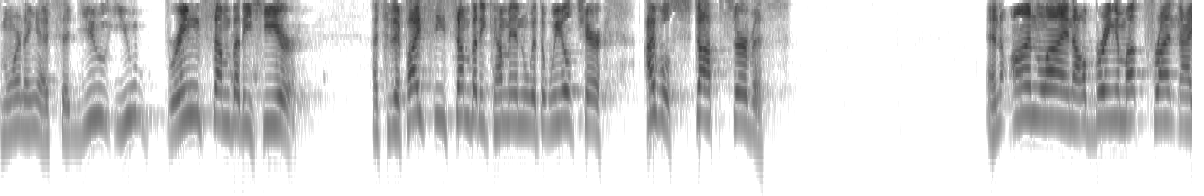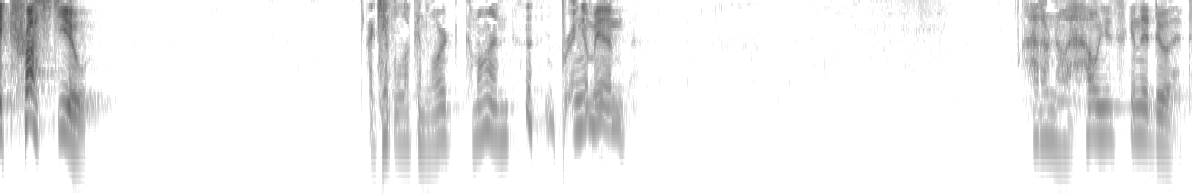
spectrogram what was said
morning. I said, you, you bring somebody here. I said, if I see somebody come in with a wheelchair, I will stop service. And online, I'll bring them up front and I trust you. I kept looking, Lord, come on, bring them in. I don't know how he's going to do it.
